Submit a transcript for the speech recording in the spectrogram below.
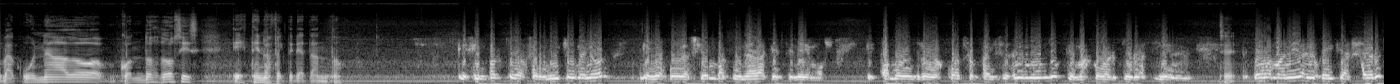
vacunado, con dos dosis este no afectaría tanto? Ese impacto va a ser mucho menor en la población vacunada que tenemos. Estamos dentro de los cuatro países del mundo que más cobertura tienen. De todas maneras, lo que hay que hacer,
